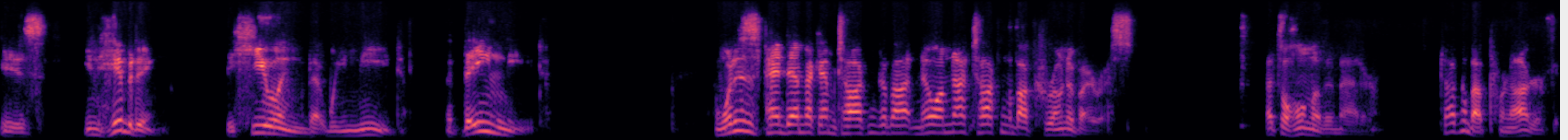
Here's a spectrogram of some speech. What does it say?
is inhibiting the healing that we need, that they need. And what is this pandemic I'm talking about? No, I'm not talking about coronavirus. That's a whole nother matter. I'm talking about pornography.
